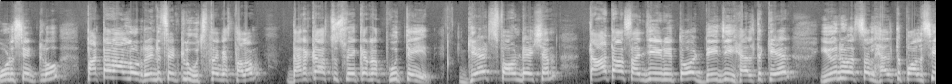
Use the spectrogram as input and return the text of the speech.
మూడు సెంట్లు పట్టణాల్లో రెండు సెంట్లు ఉచితంగా స్థలం దరఖాస్తు స్వీకరణ పూర్తయింది. గేట్స్ ఫౌండేషన్ టాటా సంజీవినితో digi health care universal health policy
